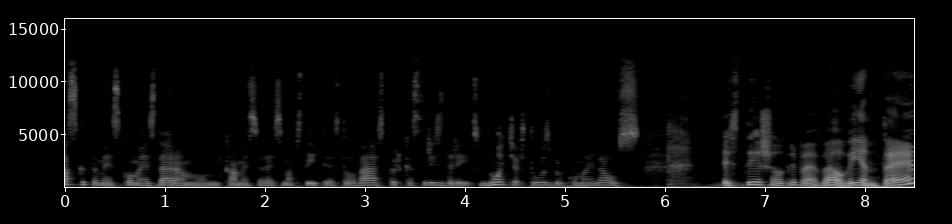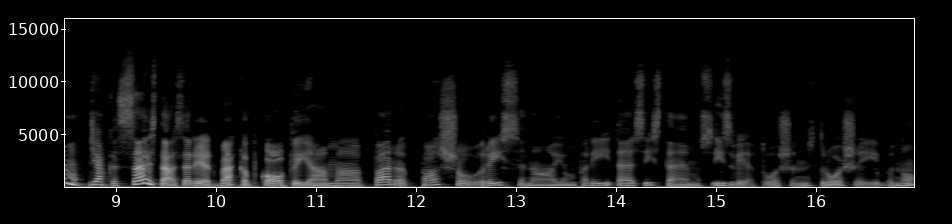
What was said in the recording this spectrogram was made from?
paskatāmies, ko mēs darām un kā mēs varēsim apstīties to vēsturi, kas ir izdarīts un noķert uzbrukumu aiz auss. Es tiešām gribēju vēl vienu tēmu, Jā. kas saistās arī ar backup kopijām par pašu risinājumu, par IT sistēmas izvietošanas drošību. Nu,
